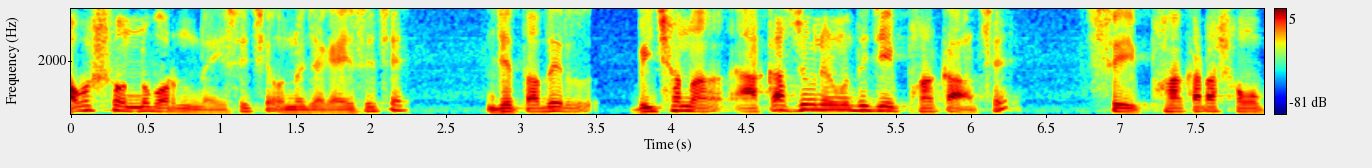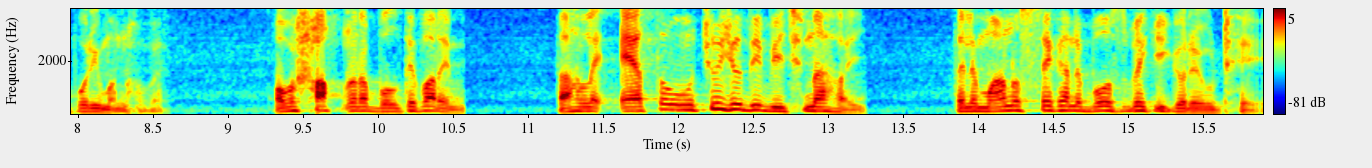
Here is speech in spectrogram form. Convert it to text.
অবশ্য অন্য বর্ণনা এসেছে, অন্য জায়গায় এসেছে যে, তাদের বিছানা আকাশ জমিনের মধ্যে যে ফাঁকা আছে, সেই ফাঁকাটা সমপরিমাণ হবে। অবশ্য আপনারা বলতে পারেন তাহলে এত উঁচু যদি বিছানা হয়, তাহলে মানুষ সেখানে বসবে কি করে উঠে?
